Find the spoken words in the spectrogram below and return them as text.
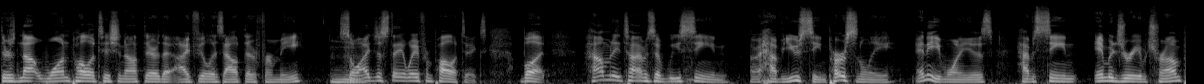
There's not one politician out there that I feel is out there for me. So mm-hmm. I just stay away from politics. But how many times have we seen, or have you seen personally, any one of you have seen imagery of Trump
